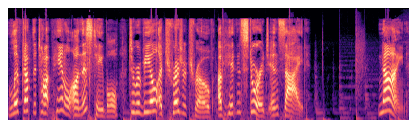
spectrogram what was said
Lift up the top panel on this table to reveal a treasure trove of hidden storage inside. 9.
